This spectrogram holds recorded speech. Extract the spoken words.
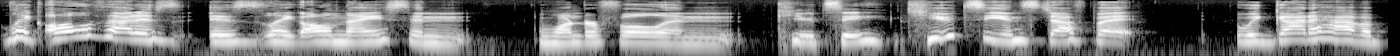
Like all of that is is like all nice and wonderful and Cutesy. cutesy and stuff, but we got to have a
